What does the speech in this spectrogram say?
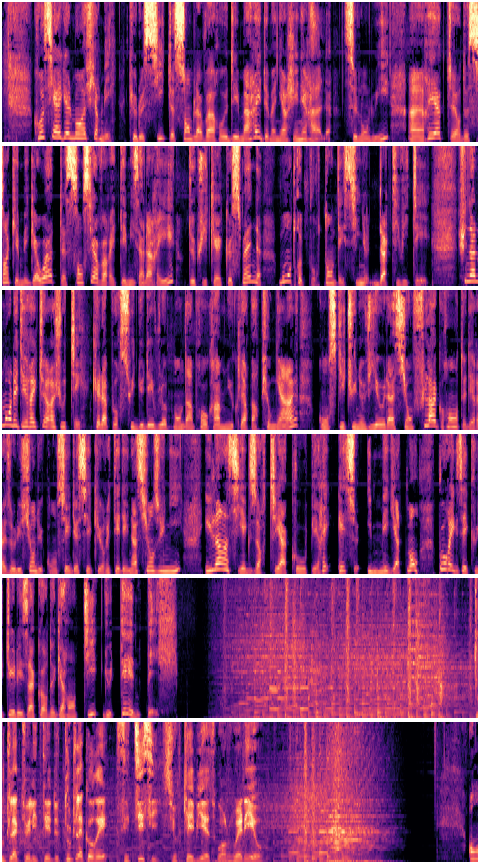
Grossi a également affirmé que le site semble avoir redémarré de manière générale. Selon lui, un réacteur de 5 MW censé avoir été mis à l'arrêt depuis quelques semaines montre pourtant des signes d'activité. Finalement, le directeur a ajouté que la poursuite du développement d'un programme nucléaire par Pyongyang constitue une violation flagrante des résolutions du Conseil de sécurité des Nations Unies. Il a ainsi exhorté à coopérer et ce immédiatement pour exécuter les accords de garantie du Toute l'actualité de toute la Corée, c'est ici sur KBS World Radio.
